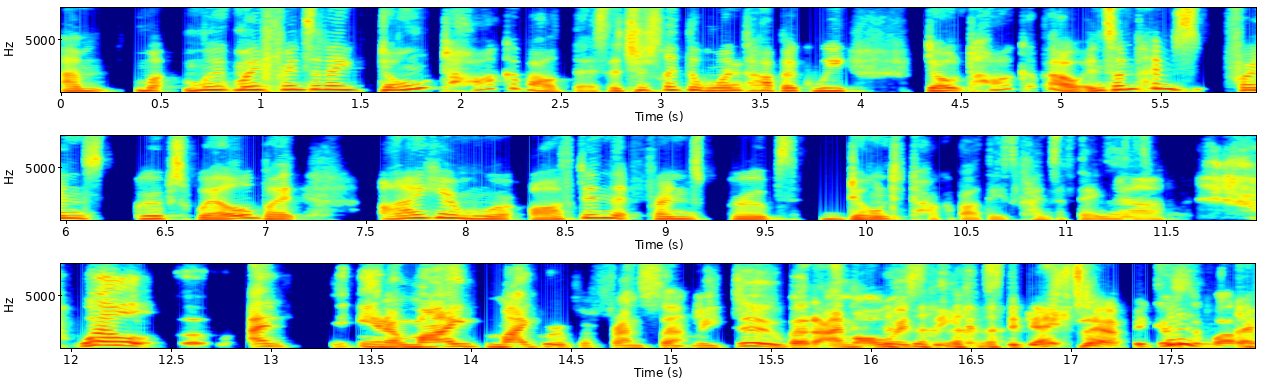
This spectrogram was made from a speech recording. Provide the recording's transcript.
um my, my friends and i don't talk about this. It's just like the one yeah. topic we don't talk about. And sometimes friends groups will but I hear more often that friends groups don't talk about these kinds of things. Yeah. Well, uh, I you know my my group of friends certainly do but i'm always the instigator because of what i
